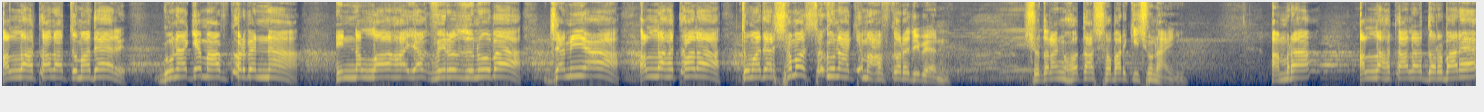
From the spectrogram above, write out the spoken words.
আল্লাহ তালা তোমাদের গুনাহকে মাফ করবেন না। যুনুবা জামিয়া আল্লাহ তাআলা তোমাদের সমস্ত গুনাহকে মাফ করে দিবেন। সুতরাং হতাশ সবার কিছু নাই। আমরা আল্লাহ তাআলার দরবারে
